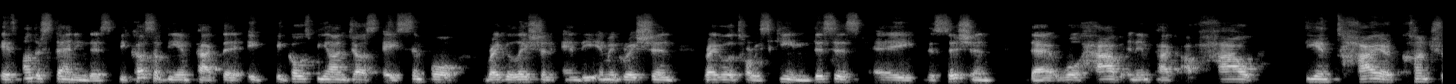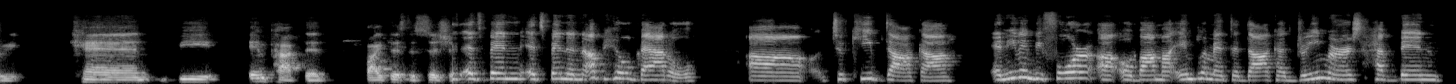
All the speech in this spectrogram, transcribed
is understanding this because of the impact that it, it goes beyond just a simple regulation and the immigration regulatory scheme. This is a decision that will have an impact of how the entire country can be impacted by this decision. It's been it's been an uphill battle uh, to keep DACA, and even before uh, Obama implemented DACA, Dreamers have been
